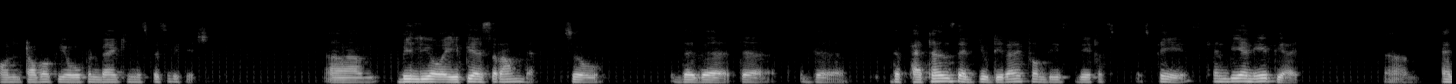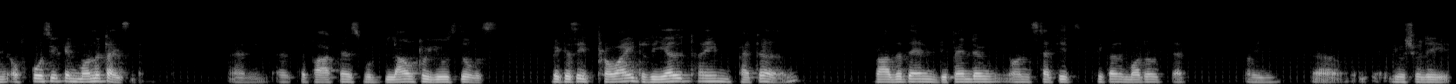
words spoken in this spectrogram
on top of your open banking specification. Um, build your APIs around that. So the the the the the patterns that you derive from this data space can be an API um, and of course, you can monetize them. And uh, the partners would love to use those because it provides real-time patterns rather than depending on statistical models that, I mean, uh, usually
